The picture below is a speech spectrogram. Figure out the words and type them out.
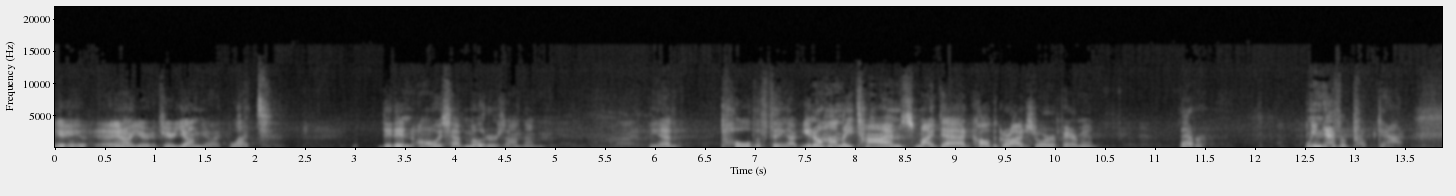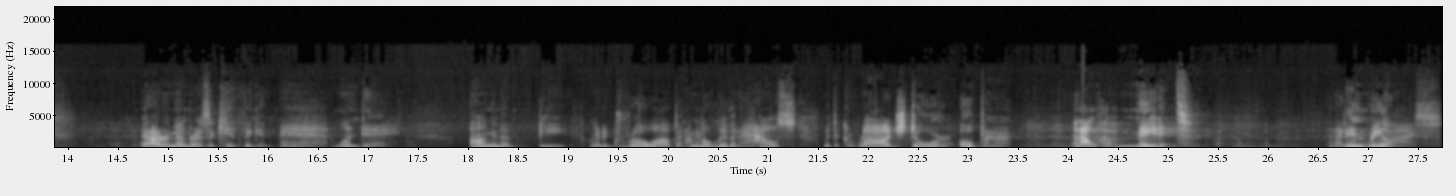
You, you, you know, you're, if you're young, you're like, what? They didn't always have motors on them. You had to pull the thing up. You know how many times my dad called the garage door repairman? Never. We never broke down. And I remember as a kid thinking, man, one day I'm going to be, I'm going to grow up and I'm going to live in a house with a garage door opener. And I will have made it. And I didn't realize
